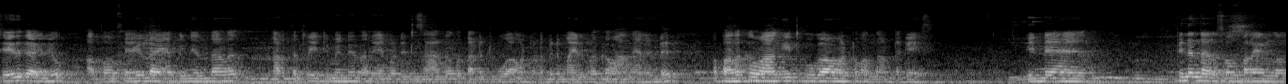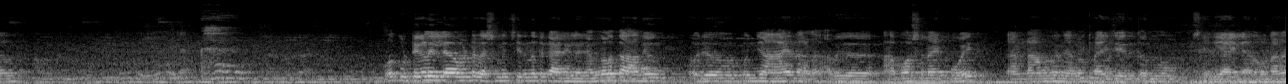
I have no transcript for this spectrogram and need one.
ചെയ്ത് കഴിഞ്ഞു. അപ്പോൾ ഫെയിൽഡ് ആയ പിന്നെ എന്താണ് അടുത്ത ട്രീറ്റ്മെന്റ് എന്ന് അറിയാൻ വേണ്ടിയിട്ട് സാറിനെ ഒന്ന് കണ്ടിട്ട് പോകാൻ വേണ്ടിയിട്ടാണ്. പിന്നെ മരുന്നൊക്കെ വാങ്ങാനുണ്ട്. അപ്പോൾ അതൊക്കെ വാങ്ങിയിട്ട് പോകാൻ വേണ്ടി വന്നാണ് കേസ് പിന്നെ പിന്നെന്താണ് സോ പറയാനുള്ളത്? അപ്പോൾ കുട്ടികളില്ലാണ്ട് വിഷമിച്ചിരുന്നിട്ട് കാര്യമില്ല. ഞങ്ങൾക്ക് ആദ്യം ഒരു കുഞ്ഞായതാണ് അത് ആഘോഷനായി പോയി. രണ്ടാമത് ഞങ്ങൾ ട്രൈ ചെയ്തിട്ടൊന്നും ശരിയായില്ല. അതുകൊണ്ടാണ്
